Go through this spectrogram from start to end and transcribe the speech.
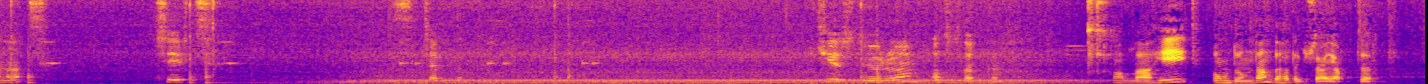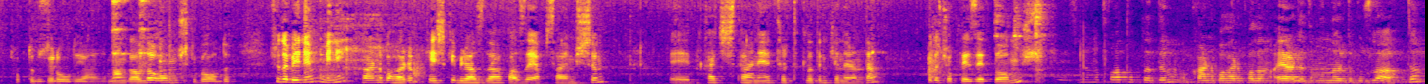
kanat. Çift. Sıcaklık. 200 diyorum. 30 dakika. Vallahi umduğumdan daha da güzel yaptı. Çok da güzel oldu yani. Mangalda olmuş gibi oldu. Şu da benim mini karnabaharım. Keşke biraz daha fazla yapsaymışım. Ee, birkaç tane tırtıkladım kenarından. Bu da çok lezzetli olmuş. Şimdi mutfağı topladım. O karnabaharı falan ayarladım. Onları da buzluğa attım.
